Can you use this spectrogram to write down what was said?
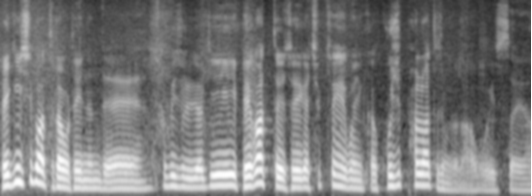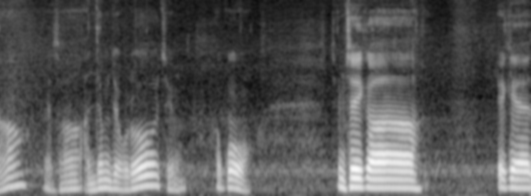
120W라고 되어 있는데 소비 전력이 100W 저희가 측정해 보니까 98W 정도 나오고 있어요. 그래서 안정적으로 지금 하고 지금 저희가 이게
